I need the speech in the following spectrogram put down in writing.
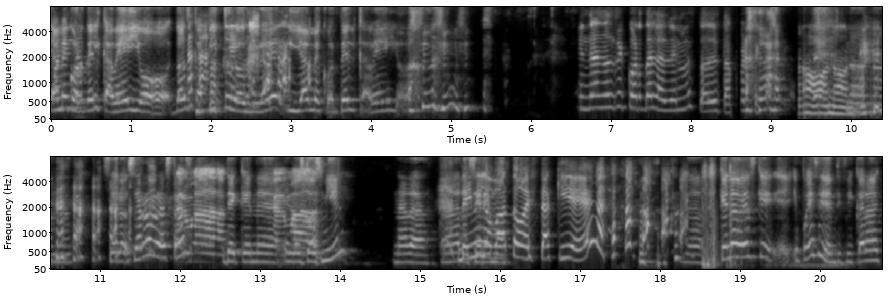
Ya me corté el cabello, dos capítulos duré y ya me corté el cabello. Mientras no se cortan las venas, todo está perfecto. No, no, no. No, no, no. Cero, cero rastros Calma. de que en, eh, en los Calma. 2000, nada, nada de Demi. Lovato está aquí, ¿eh? No. Que una vez que eh, puedes identificar a,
